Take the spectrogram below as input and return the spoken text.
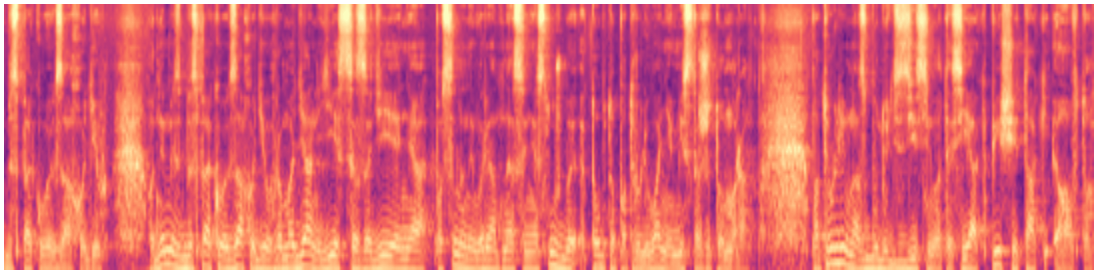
безпекових заходів. Одним із безпекових заходів громадян є це задіяння посилений варіант несення служби, тобто патрулювання міста Житомира. Патрулі в нас будуть здійснюватись як піші, так і авто.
